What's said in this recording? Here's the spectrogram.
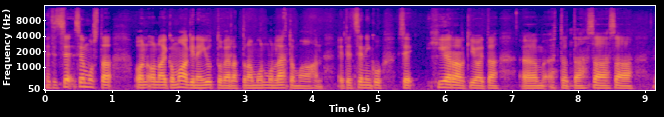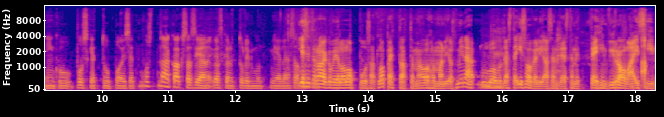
Että et se, se musta on, on aika maaginen juttu verrattuna mun, mun lähtömaahan. Että et se, niinku, se hierarkioita äm, tota, saa, saa niin kuin puskettua pois. Et musta nämä kaksi asiaa, jotka nyt tuli mun mieleen. Ja sitten Raiko vielä loppuun, saat lopettaa tämän ohjelman. Jos minä luovun tästä isoveliasenteesta niin teihin virolaisiin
